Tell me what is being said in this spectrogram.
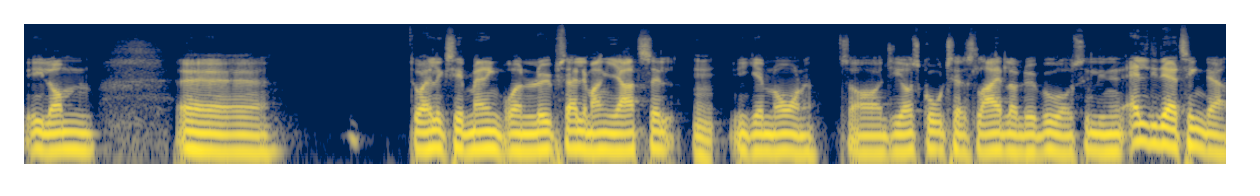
i lommen. Øh, du har heller ikke set Manning-brødrene løbe særlig mange yards selv mm. igennem årene, så de er også gode til at slide og løbe ud over sidelinjen. Alle de der ting der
